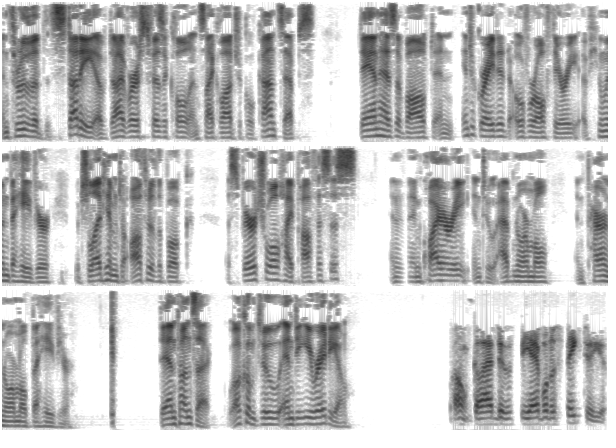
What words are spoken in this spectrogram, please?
and through the study of diverse physical and psychological concepts, Dan has evolved an integrated overall theory of human behavior, which led him to author the book, A Spiritual Hypothesis, an inquiry into abnormal and paranormal behavior. Dan Punzak, welcome to NDE Radio. Well, glad to be able to speak to you.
